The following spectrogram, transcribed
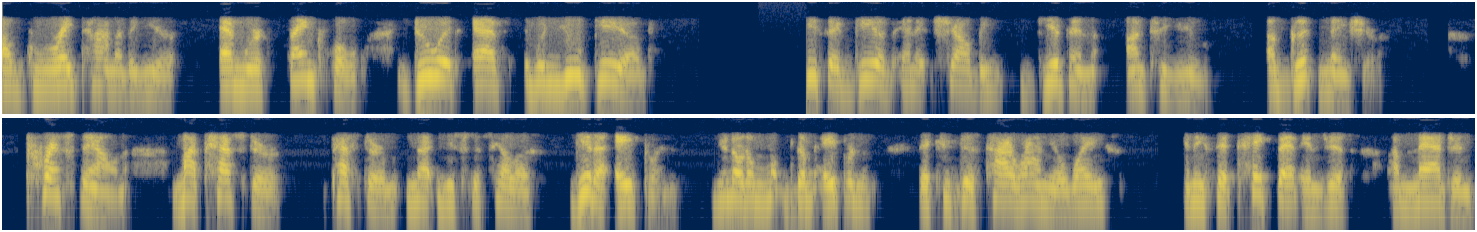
a great time of the year, and we're thankful. Do it as when you give, he said, Give and it shall be given unto you, a good measure. Press down. My pastor, Pastor Nutt used to tell us, get an apron. You know them, them aprons that you just tie around your waist? And he said, take that and just imagine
